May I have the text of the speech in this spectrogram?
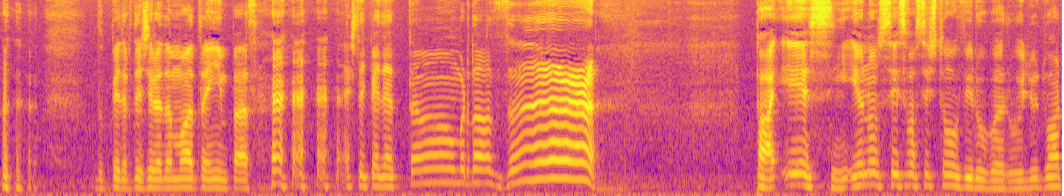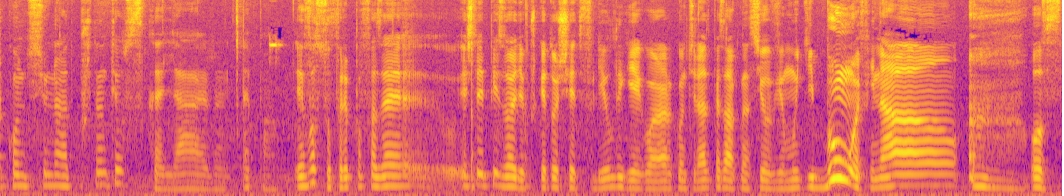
do Pedro Teixeira da Mota em impasse. Esta piada é tão merdosa! Pá, é assim, eu não sei se vocês estão a ouvir o barulho do ar-condicionado, portanto eu se calhar. Epá, eu vou sofrer para fazer este episódio, porque eu estou cheio de frio, liguei agora o ar-condicionado, pensava que não se ouvia muito e BUM! Afinal. Ouve-se.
